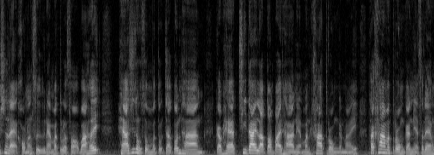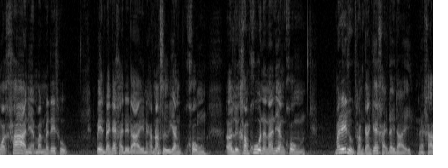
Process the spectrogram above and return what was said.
ชนั่นแหละของหนังสือเนี่ยมาตรวจสอบว่าเฮ้ย hash ที่ถูกส่งมาจากต้นทาง กับ hash ที่ได้รับตอนปลายทางเนี่ยมันค่าตรงกันไหม ถ้าค่ามันตรงกันเนี่ยแสดงว่าค่าเนี่ยมันไม่ได้ถูกเปลี่ยนแปลงแก้ไขใดๆนะครับหนังสือยังคงหรือคำพูดนั้นยังคงไม่ได้ถูกทำการแก้ไขใด ๆนะครับ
